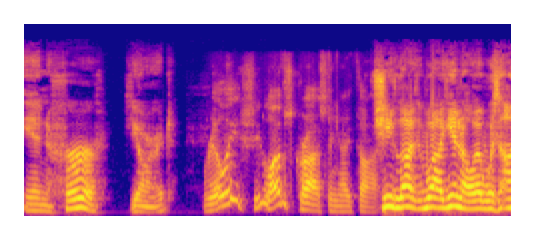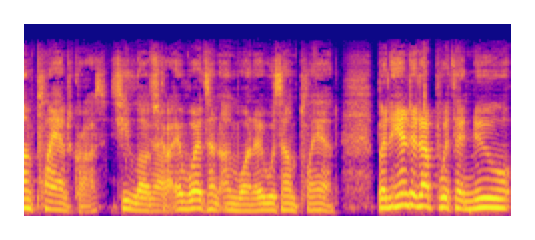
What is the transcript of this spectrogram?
in her yard. Really? She loves crossing, I thought. She loved, well, you know, it was unplanned cross. She loves Yeah. cross. It wasn't unwanted, it was unplanned. But ended up with a new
